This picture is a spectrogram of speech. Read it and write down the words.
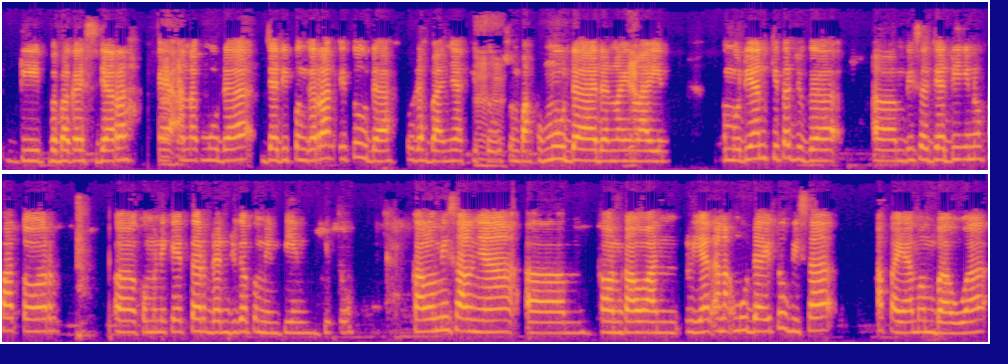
di berbagai sejarah kayak uh-huh. anak muda jadi penggerak itu udah udah banyak gitu, uh-huh. sumpah pemuda dan lain-lain. Yeah. Kemudian kita juga um, bisa jadi inovator, uh, communicator dan juga pemimpin gitu. Kalau misalnya um, kawan-kawan lihat anak muda itu bisa apa ya membawa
